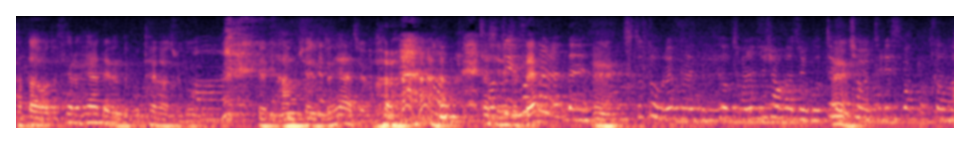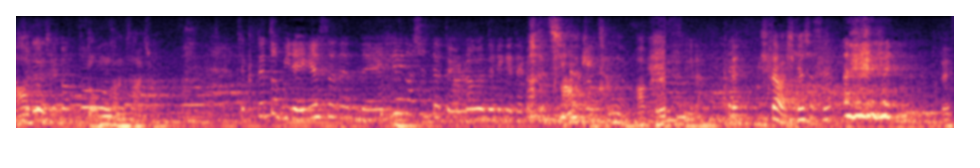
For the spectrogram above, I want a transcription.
갔다 와도 새로 해야 되는데 못 해가지고 아. 이제 다음 주에는 또 해야죠. 잘 갑자기 지내셨어요? 헛다른데 네. 진짜 또 오랜만에 또 잘해주셔가지고 또 네. 요청을 드릴 수밖에 없어가지고 아, 네. 제가 또 너무 감사하죠. 그때 또 미리 얘기했어야 되는데 해외 가실 때도 연락을 드리게 돼가지고 아, 괜찮아요. 아, 그렇습니다. 네, 식사 맛있게 하셨어요? 네.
